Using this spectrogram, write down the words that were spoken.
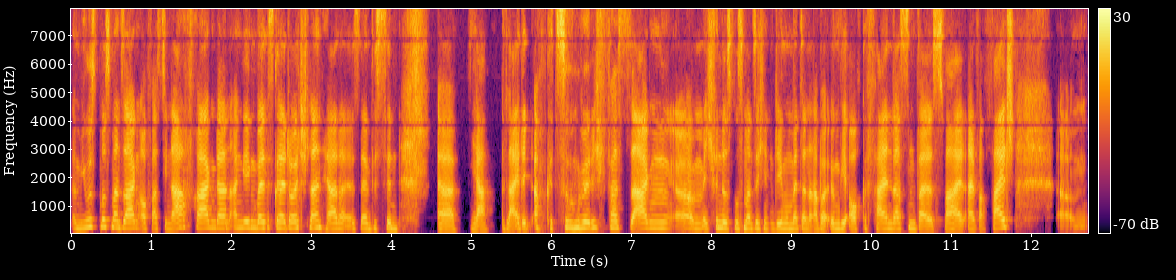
amused, muss man sagen, auch was die Nachfragen dann anging bei Sky Deutschland. Ja, da ist er ein bisschen äh, ja, beleidigt abgezogen, würde ich fast sagen. Ähm, ich finde, das muss man sich in dem Moment dann aber irgendwie auch gefallen lassen, weil es war halt einfach falsch. Ähm,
